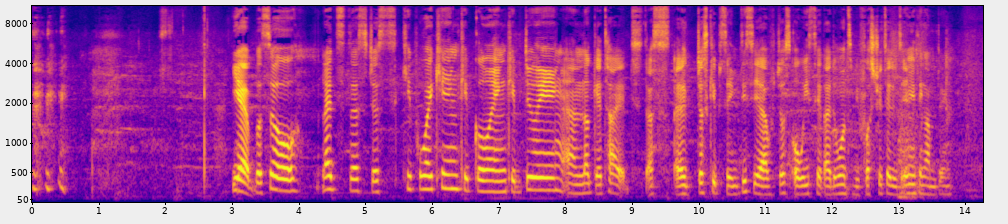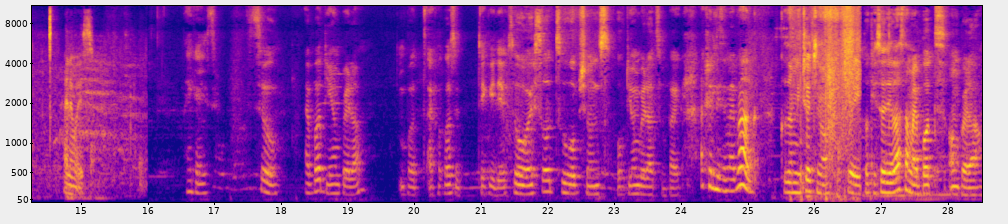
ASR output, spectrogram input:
yeah, but so let's let's just keep working, keep going, keep doing, and not get tired. That's I just keep saying. This year I've just always said I don't want to be frustrated with anything I'm doing. Anyways. Hi guys. So I bought the umbrella, but I forgot to take it there. So I saw two options of the umbrella to buy. Actually, it's in my bag because I'm in church now. Wait. Okay, so the last time I bought umbrella,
